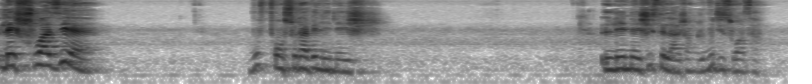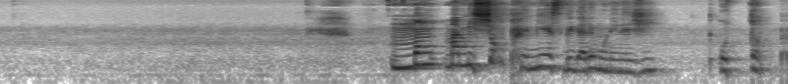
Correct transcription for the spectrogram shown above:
Les choisir, hein, vous fonctionnez avec l'énergie. L'énergie, c'est l'argent. Je vous dis souvent ça. Mon, ma mission première, c'est de garder mon énergie au top.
